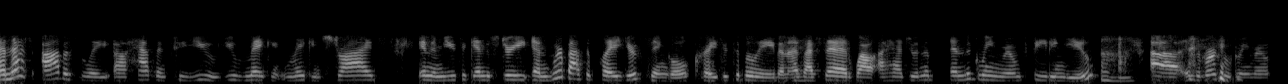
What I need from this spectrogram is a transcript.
And that's obviously uh, happened to you. You're making making strides in the music industry, and we're about to play your single, "Crazy to Believe." And as I said, while I had you in the in the green room feeding you Uh-huh. uh, in the virtual green room,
